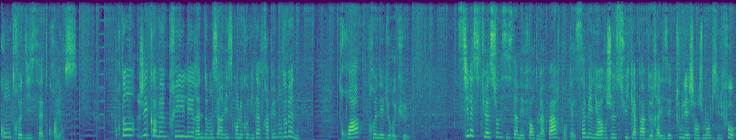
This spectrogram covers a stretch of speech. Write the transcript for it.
contredit cette croyance. Pourtant, j'ai quand même pris les rênes de mon service quand le Covid a frappé mon domaine. 3. Prenez du recul. Si la situation nécessite un effort de ma part pour qu'elle s'améliore, je suis capable de réaliser tous les changements qu'il faut.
